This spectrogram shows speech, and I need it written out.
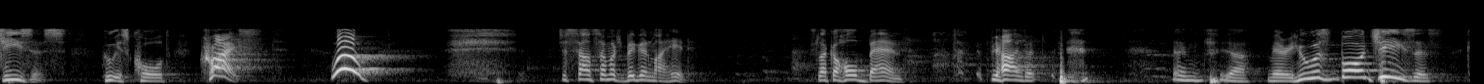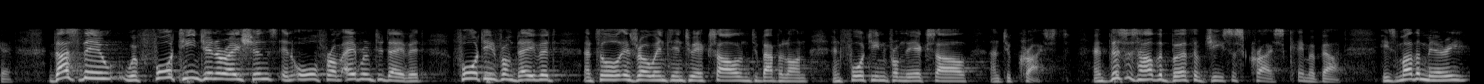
Jesus, who is called Christ. Woo! Just sounds so much bigger in my head. It's like a whole band behind it. And yeah, Mary, who was born Jesus. Okay. Thus there were 14 generations in all from Abram to David, 14 from David until Israel went into exile into Babylon, and 14 from the exile unto Christ. And this is how the birth of Jesus Christ came about. His mother Mary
